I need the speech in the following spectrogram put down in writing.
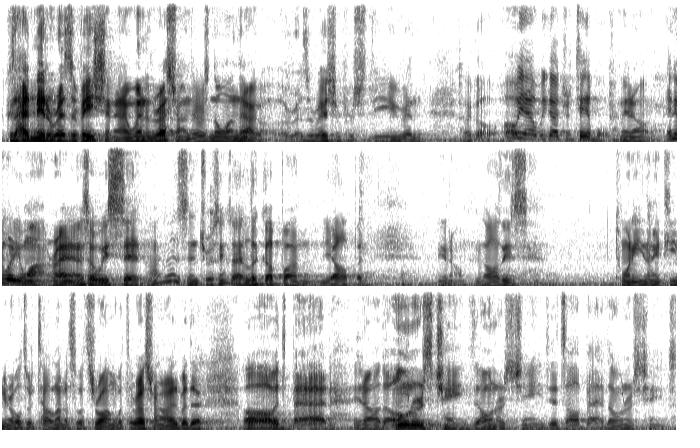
Because I had made a reservation, and I went to the restaurant, and there was no one there. I go, a reservation for Steve. And I go, oh, yeah, we got your table, you know, anywhere you want, right? And so we sit. Oh, that's interesting. So I look up on Yelp, and, you know, all these 20, 19 year olds are telling us what's wrong with the restaurant, right? But they're, oh, it's bad. You know, the owners changed, the owners changed. It's all bad, the owners changed.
